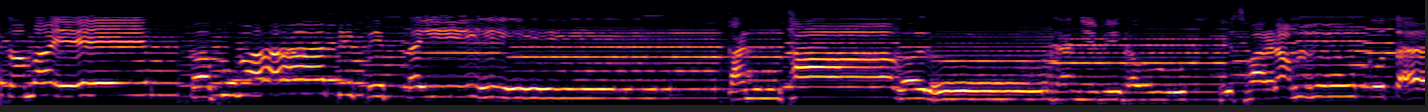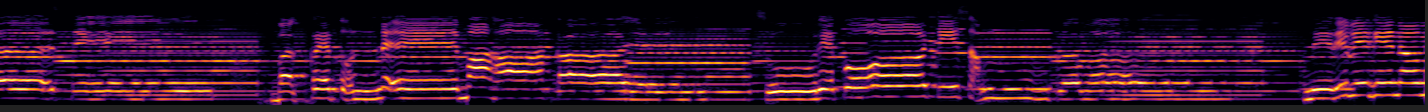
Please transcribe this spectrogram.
समये पु कण्ठावरु धन्यविधौ विस्मरणं कुतस्ते। वक्रतुण्डे महाकाय सूर्यकोटिशम्प्रव निर्विघ्नं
